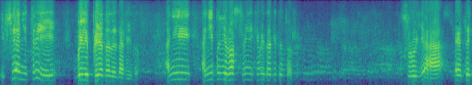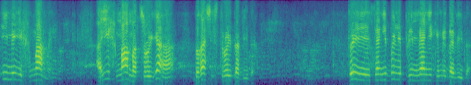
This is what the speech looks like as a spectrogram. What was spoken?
И все они три были преданы Давиду они, они были родственниками Давида тоже. Цруя – это имя их мамы. А их мама Цруя была сестрой Давида. То есть они были племянниками Давида.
